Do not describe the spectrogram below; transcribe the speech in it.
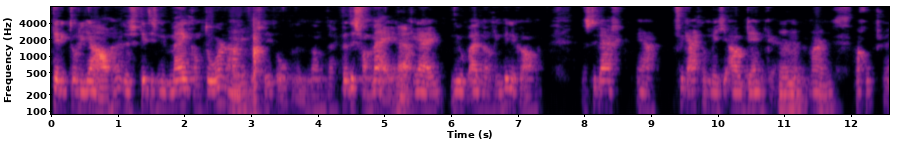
territoriaal. Hè? Dus dit is nu mijn kantoor, dan hang ik dus dit op. En dan dat is van mij. En dan mag jij nu op uitnodiging binnenkomen. Dat is natuurlijk eigenlijk ja, vind ik eigenlijk ook een beetje oud denken. Mhm. Maar, mhm. maar goed, uh,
